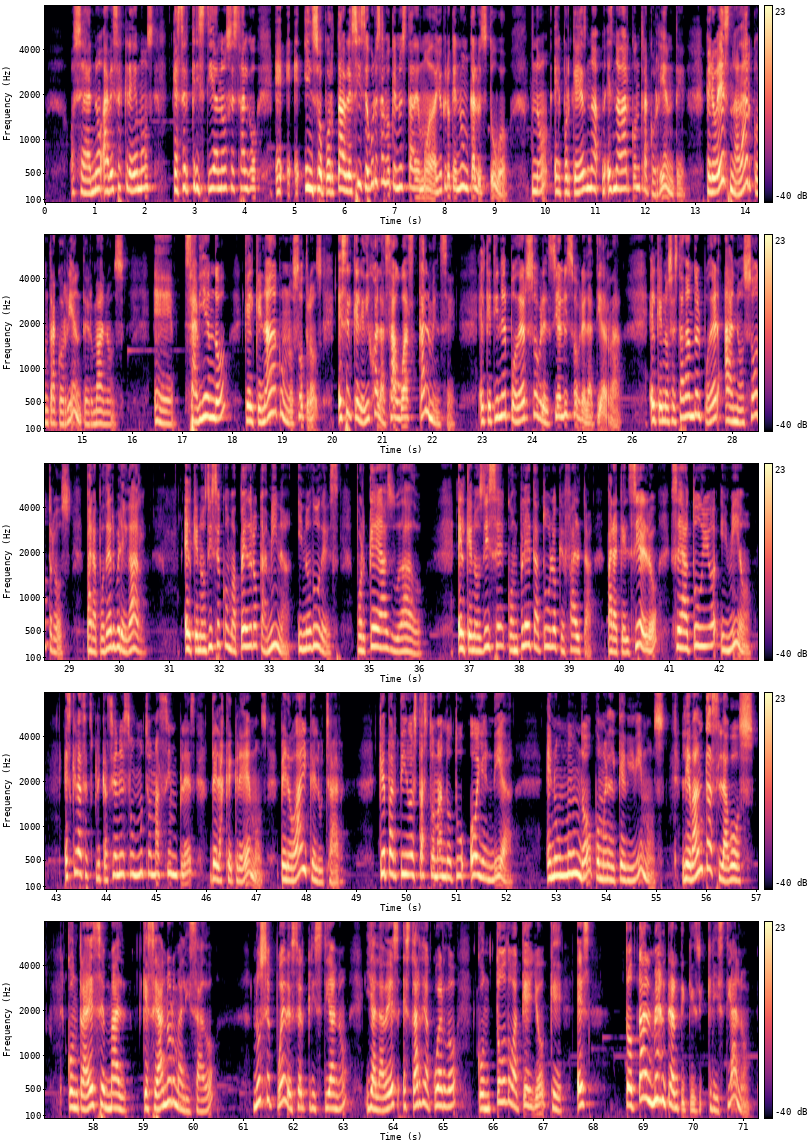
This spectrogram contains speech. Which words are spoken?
O sea, no, a veces creemos que ser cristianos es algo eh, eh, eh, insoportable. Sí, seguro es algo que no está de moda. Yo creo que nunca lo estuvo, ¿no? porque es, es nadar contracorriente. Pero es nadar contracorriente, hermanos. Sabiendo que el que nada con nosotros es el que le dijo a las aguas, cálmense, el que tiene el poder sobre el cielo y sobre la tierra, el que nos está dando el poder a nosotros para poder bregar, el que nos dice como a Pedro, camina y no dudes, ¿por qué has dudado? El que nos dice, completa tú lo que falta para que el cielo sea tuyo y mío es que las explicaciones son mucho más simples de las que creemos, pero hay que luchar. ¿Qué partido estás tomando tú hoy en día en un mundo como en el que vivimos? ¿Levantas la voz contra ese mal que se ha normalizado? No se puede ser cristiano y a la vez estar de acuerdo con todo aquello que es totalmente anticristiano.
